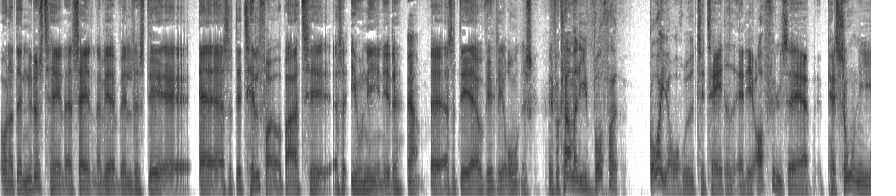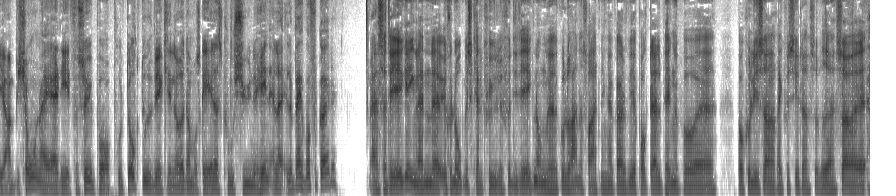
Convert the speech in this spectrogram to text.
under den nytårstale, at salen er ved at væltes, det, øh, er, altså, det tilføjer jo bare til altså, ironien i det. Ja. Øh, altså, det er jo virkelig ironisk. Men forklar mig lige, hvorfor går I overhovedet til teatret? Er det opfyldelse af personlige ambitioner? Er det et forsøg på at produktudvikle noget, der måske ellers kunne syne hen? Eller, eller hvad, hvorfor gør I det? Altså, det er ikke en eller anden øh, økonomisk kalkyle, fordi det er ikke nogen uh, guldrendet forretning at gøre det. Vi har brugt alle pengene på, uh, på kulisser og rekvisitter og så videre. Så, uh,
